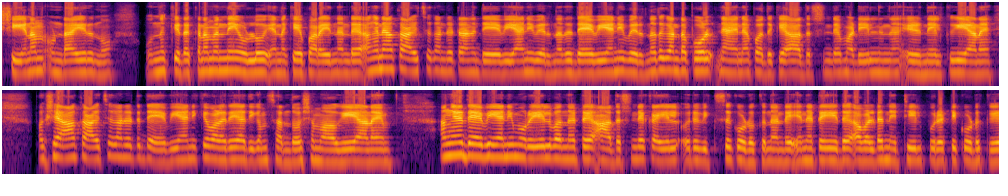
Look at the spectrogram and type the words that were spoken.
ക്ഷീണം ഉണ്ടായിരുന്നു. ഒന്ന് കിടക്കണമെന്നേ ഉള്ളൂ എന്നൊക്കെ പറയുന്നുണ്ട്. അങ്ങനെ ആ കാഴ്ച കണ്ടിട്ടാണ് ദേവയാനി വരുന്നത്. ദേവയാനി വരുന്നത് കണ്ടപ്പോൾ നയന പതുക്കെ ആദർശിന്റെ മടിയിൽ നിന്ന് എഴുന്നേൽക്കുകയാണ്. പക്ഷെ ആ കാഴ്ച കണ്ടിട്ട് ദേവയാനിക്ക് വളരെയധികം സന്തോഷമാവുകയാണ്. അങ്ങനെ ദേവയാനി മുറിയിൽ വന്നിട്ട് ആദർശിന്റെ കയ്യിൽ ഒരു വിക്സ് കൊടുക്കുന്നുണ്ട്. എന്നിട്ട് ഇത് അവളുടെ നെറ്റിയിൽ പുരട്ടി കൊടുക്കുക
